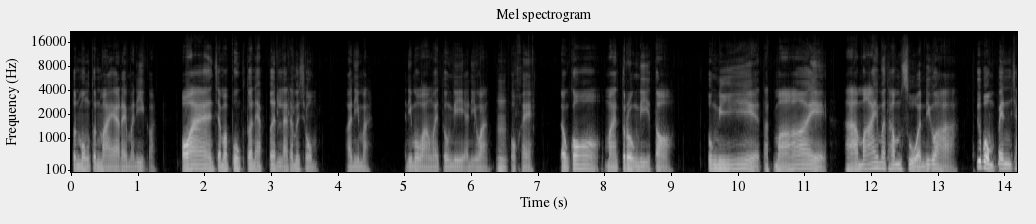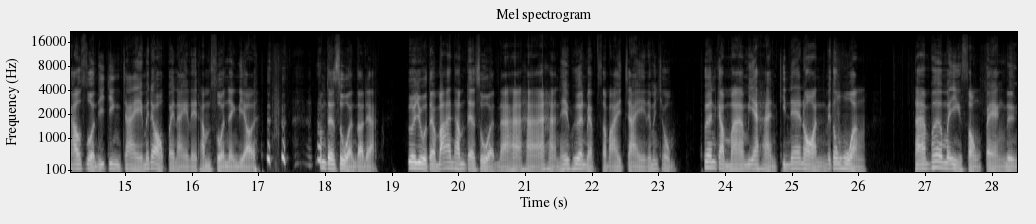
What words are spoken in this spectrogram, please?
ต้นมงต้นไม้อะไรมานี่ก่อน เพราะว่าจะมาปลูกต้นแอปเปิลแล้วท่านผู้ชม อันนี้มา อันนี้มาวางไว้ตรงนี้ อันนี้วางอืมโอเค แล้วก็มาตรงนี้ต่อ ตรงนี้ตัดไม้ หาไม้มาทำสวนดีกว่า คือผมเป็นชาวสวนที่จริงใจไม่ได้ออกไปไหนเลยทำสวนอย่างเดียวทำแต่สวนตอนเนี้ยคืออยู่แต่บ้านทำแต่สวนนะฮะหาอาหารให้เพื่อนแบบสบายใจท่านผู้ชม เพื่อนกลับมามีอาหารกินแน่นอนไม่ต้องห่วง น้ำเพิ่มมาอีกสองแปลงหนึ่ง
